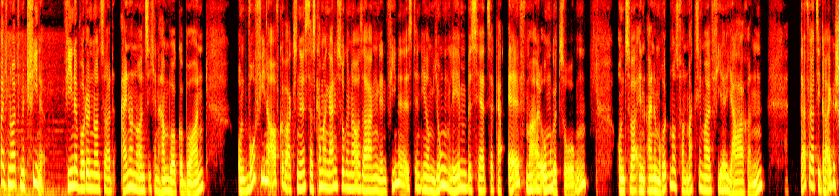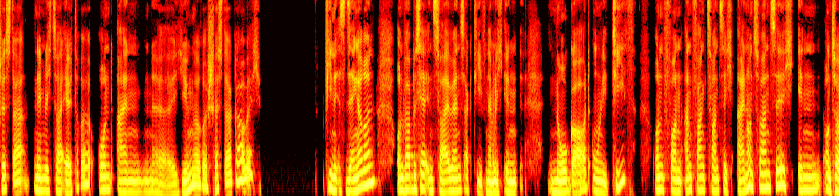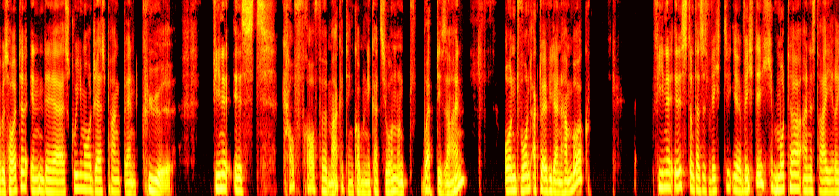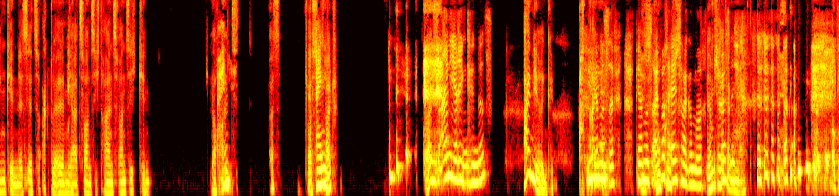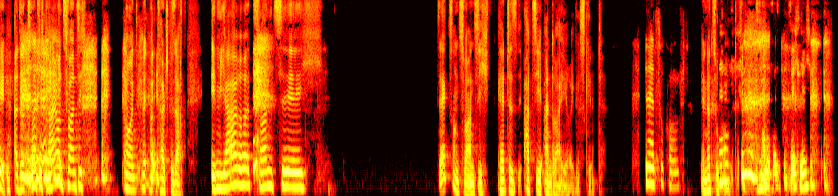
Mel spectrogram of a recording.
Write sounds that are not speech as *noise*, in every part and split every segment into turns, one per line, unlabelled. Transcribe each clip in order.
sprechen heute mit Fine. Fine wurde 1991 in Hamburg geboren. Und wo Fine aufgewachsen ist, das kann man gar nicht so genau sagen, denn Fine ist in ihrem jungen Leben bisher circa elfmal umgezogen. Und zwar in einem Rhythmus von maximal vier Jahren. Dafür hat sie drei Geschwister, nämlich zwei ältere und eine jüngere Schwester, glaube ich. Fine ist Sängerin und war bisher in zwei Bands aktiv, nämlich in No God, Only Teeth und von Anfang 2021 in, und zwar bis heute in der Screamo Jazz Punk Band Kühl. Fine ist Kauffrau für Marketingkommunikation und Webdesign und wohnt aktuell wieder in Hamburg. Fine ist, und das ist wichtig, wichtig, Mutter eines dreijährigen Kindes, jetzt aktuell im Jahr 2023. Kind. Noch eins? Was? Was?
Ein.
Falsch? *laughs*
Eines einjährigen Kindes?
Einjährigen Kind. Ach,
Wir haben es, wir haben es einfach
kommst-
älter gemacht.
Wir haben es
Ich weiß
älter
nicht.
gemacht. Okay, also 2023 und falsch gesagt. Im Jahre 2026 hätte, hat sie ein dreijähriges Kind.
In der Zukunft.
In der
Äh,
Zukunft.
25 tatsächlich.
